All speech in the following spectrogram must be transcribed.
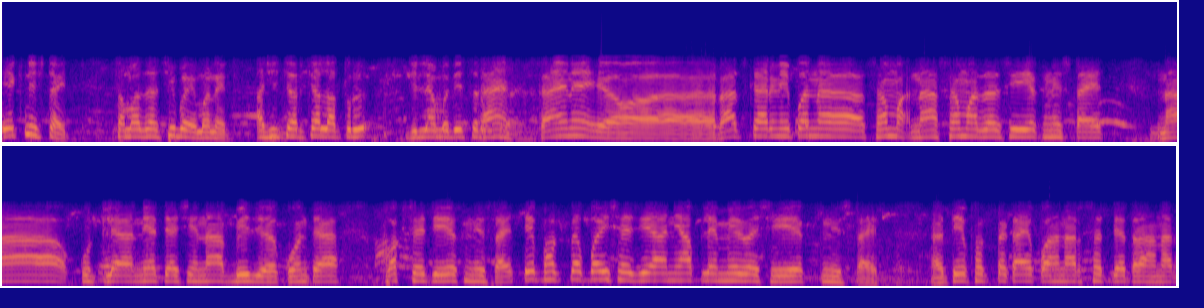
एकनिष्ठ आहेत. समाजाची बैमान आहेत. अशी चर्चा लातूर जिल्ह्यामध्ये सर काय काय नाही अं, राजकारणी पण अं, समा ना समाजाशी एकनिष्ठ आहेत ना कुठल्या नेत्याशी ना बीज कोणत्या पक्षाची एकनिष्ठ आहेत ते फक्त पैशाची आणि आपल्या मेव्याशी एकनिष्ठ आहेत. अं, ते फक्त काय पाहणार सत्यात राहणार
